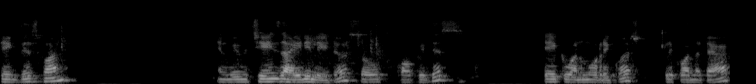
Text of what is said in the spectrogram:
take this one and we will change the id later. So copy this. Take one more request. Click on the tab.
